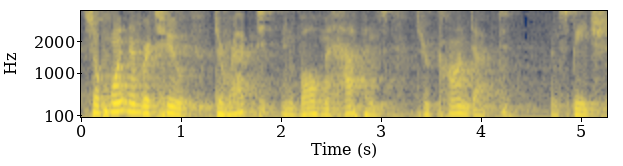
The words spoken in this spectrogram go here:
So, point number two direct involvement happens through conduct and speech.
